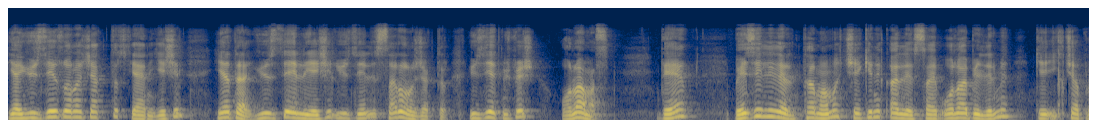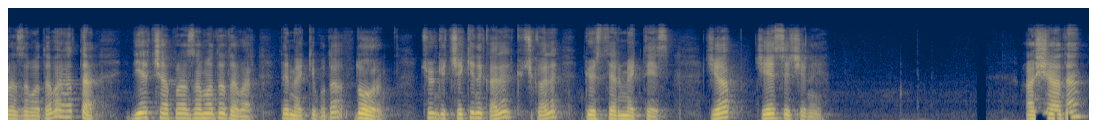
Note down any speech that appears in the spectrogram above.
Ya %100 olacaktır yani yeşil ya da %50 yeşil %50 sarı olacaktır. %75 olamaz. D. Bezelyelerin tamamı çekinik alele sahip olabilir mi? Ki ilk çaprazlamada var hatta diğer çaprazlamada da var. Demek ki bu da doğru. Çünkü çekinik ale küçük ale göstermekteyiz. Cevap C seçeneği. Aşağıda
